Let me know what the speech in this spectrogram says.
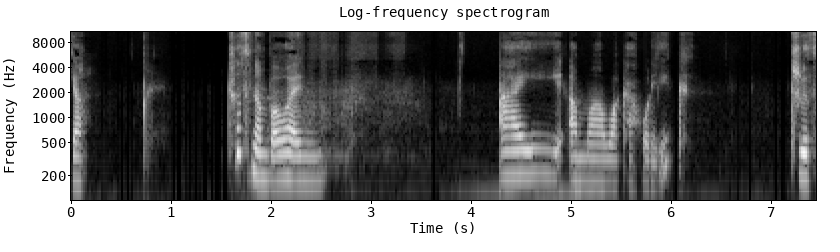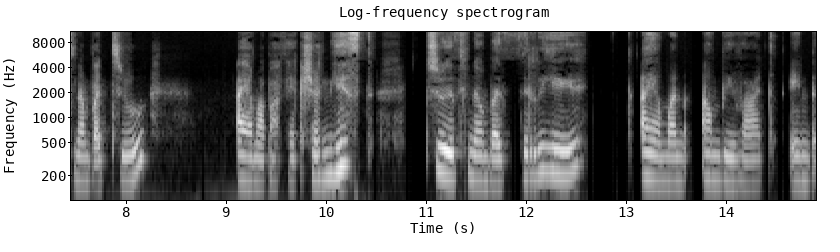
yeah. Truth number one I am a workaholic. Truth number two I am a perfectionist. Truth number three I am an ambivert and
